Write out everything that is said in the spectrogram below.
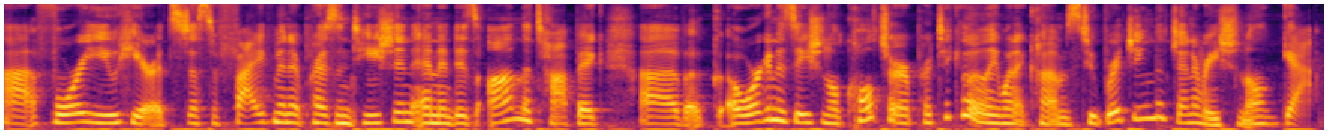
uh, for you here. It's just a five minute presentation and it is on the topic of organizational culture, particularly when it comes to bridging the generational gap.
